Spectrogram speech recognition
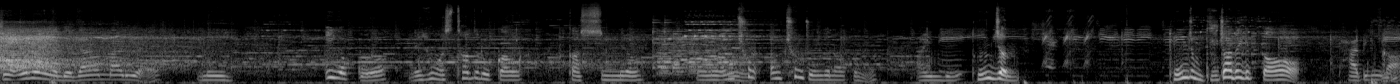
저 어려운 건 대단한 말이야. 네 이겼고요. 네 형아 스타드로 가, 갔습니다. 오늘 엄청 엄청 좋은 게 나왔거든요. 아닌데 동전 동전 부자 되겠다. 밥인가?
